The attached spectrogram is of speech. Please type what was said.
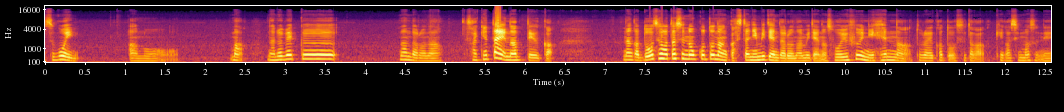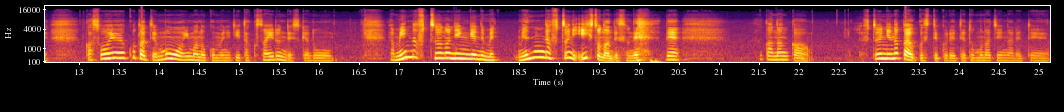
すごいあのまあなるべくなんだろうな避けたいなっていうかなんかどうせ私のことなんか下に見てんだろうなみたいなそういう風に変な捉え方をしてた気がしますね。かそういう子たちも今のコミュニティたくさんいるんですけどみんな普通の人間でめみんな普通にいい人なんですよね。でなんかなんか普通に仲良くしてくれて友達になれて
